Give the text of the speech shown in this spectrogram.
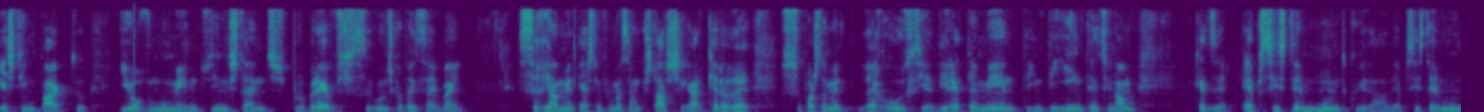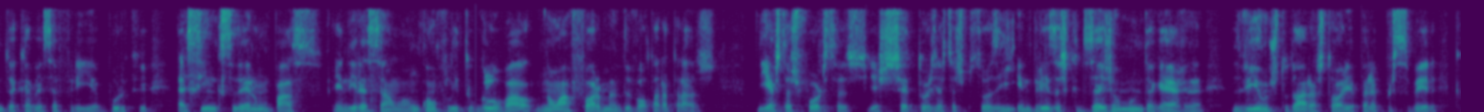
este impacto e houve momentos e instantes, por breves segundos, que eu pensei, bem, se realmente esta informação que está a chegar, que era da, supostamente da Rússia, diretamente, intencionalmente, Quer dizer, é preciso ter muito cuidado, é preciso ter muita cabeça fria, porque assim que se der um passo em direção a um conflito global, não há forma de voltar atrás. E estas forças, estes setores, estas pessoas e empresas que desejam muita guerra deviam estudar a história para perceber que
